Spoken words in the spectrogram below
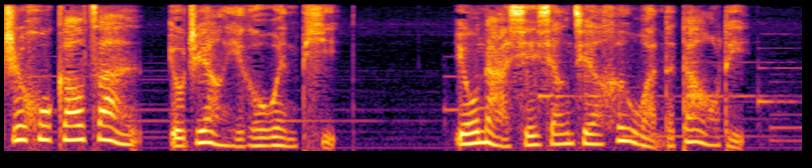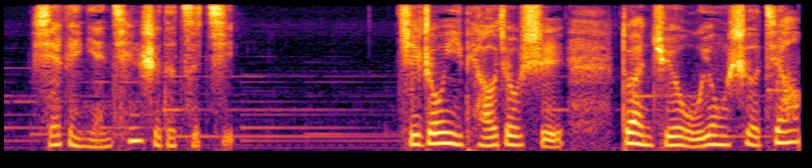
知乎高赞有这样一个问题：有哪些相见恨晚的道理，写给年轻时的自己？其中一条就是断绝无用社交，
